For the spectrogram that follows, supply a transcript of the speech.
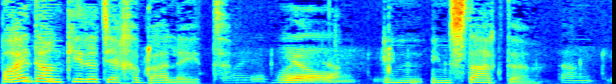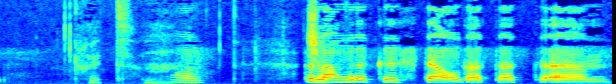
Baie dankie dat jy gebel het Baie baie Ja. dankie. en en sterkte. Dankie. Goed. Hm. Oh, belangrik is stel dat dat ehm um,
